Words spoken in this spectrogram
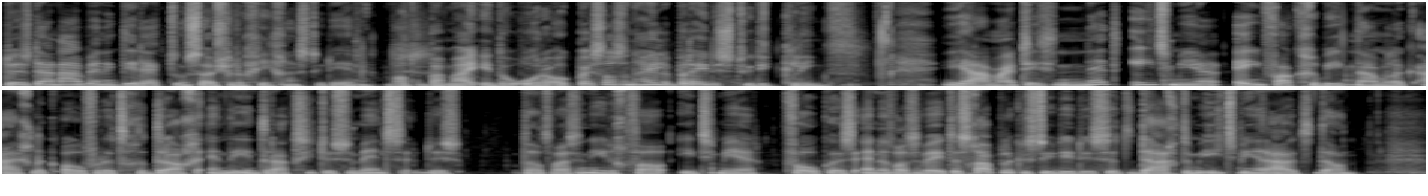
Dus daarna ben ik direct toen sociologie gaan studeren. Wat bij mij in de oren ook best als een hele brede studie klinkt. Ja, maar het is net iets meer één vakgebied, namelijk eigenlijk over het gedrag en de interactie tussen mensen. Dus dat was in ieder geval iets meer focus. En het was een wetenschappelijke studie, dus het daagde me iets meer uit dan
